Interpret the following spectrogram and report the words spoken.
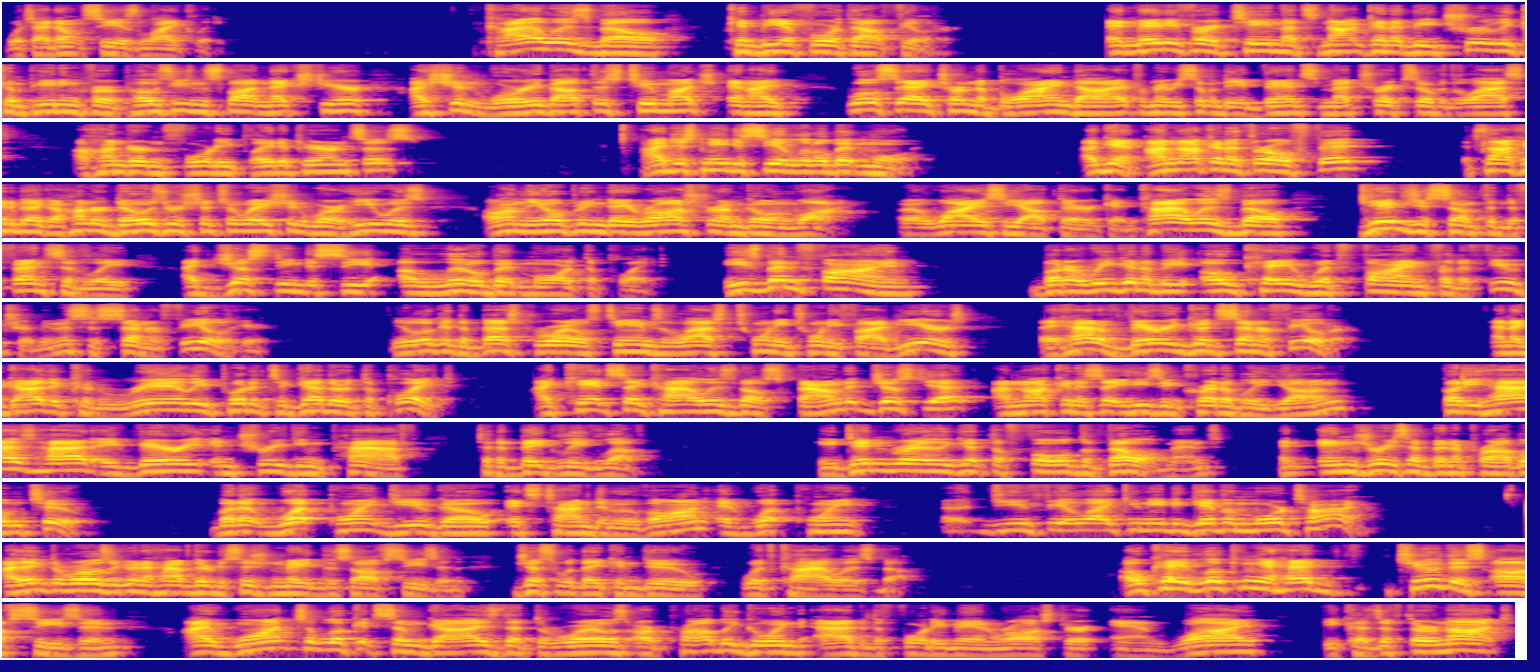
which I don't see as likely. Kyle Isbel can be a fourth outfielder. And maybe for a team that's not going to be truly competing for a postseason spot next year, I shouldn't worry about this too much. And I will say I turned a blind eye for maybe some of the advanced metrics over the last 140 plate appearances. I just need to see a little bit more. Again, I'm not going to throw a fit. It's not going to be like a Hunter Dozier situation where he was on the opening day roster. I'm going, why? Why is he out there again? Kyle Isbel gives you something defensively. I just need to see a little bit more at the plate. He's been fine but are we going to be okay with fine for the future? I mean, this is center field here. You look at the best Royals teams in the last 20, 25 years, they had a very good center fielder and a guy that could really put it together at the plate. I can't say Kyle Isbel's found it just yet. I'm not going to say he's incredibly young, but he has had a very intriguing path to the big league level. He didn't really get the full development, and injuries have been a problem too. But at what point do you go, it's time to move on? At what point Uh, do you feel like you need to give him more time? I think the Royals are going to have their decision made this offseason, just what they can do with Kyle Isbel. Okay, looking ahead to this offseason, I want to look at some guys that the Royals are probably going to add to the 40 man roster and why. Because if they're not,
